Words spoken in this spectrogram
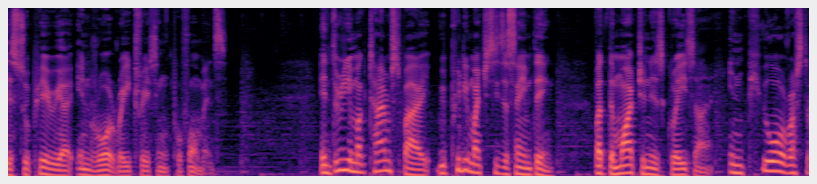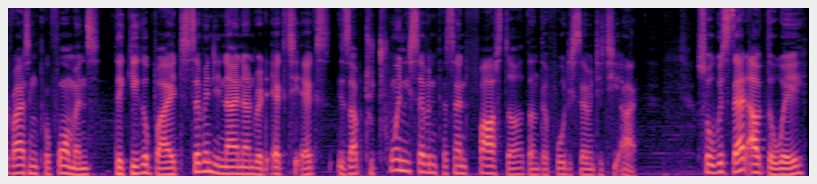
is superior in raw ray tracing performance. In 3D Mark Time Spy, we pretty much see the same thing, but the margin is greater. In pure rasterizing performance, the Gigabyte 7900 XTX is up to 27% faster than the 4070 Ti. So with that out the way,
